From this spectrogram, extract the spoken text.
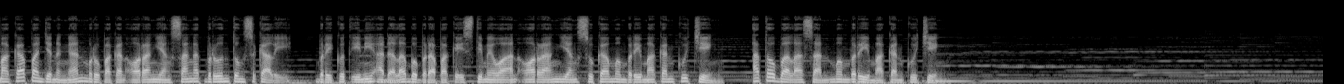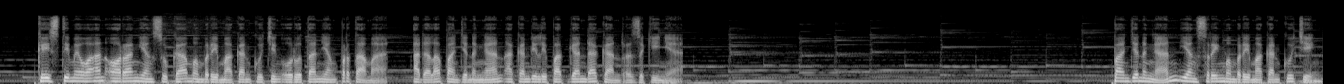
maka panjenengan merupakan orang yang sangat beruntung sekali. Berikut ini adalah beberapa keistimewaan orang yang suka memberi makan kucing, atau balasan memberi makan kucing. Keistimewaan orang yang suka memberi makan kucing urutan yang pertama, adalah panjenengan akan dilipat gandakan rezekinya. Panjenengan yang sering memberi makan kucing,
